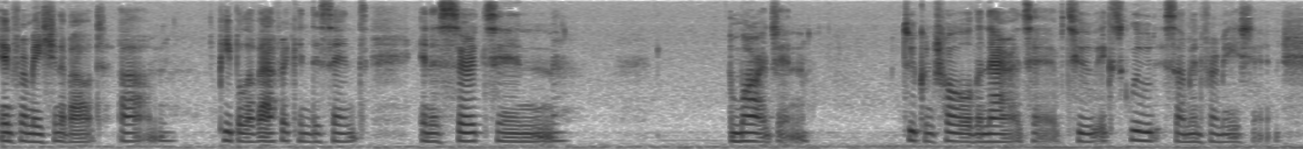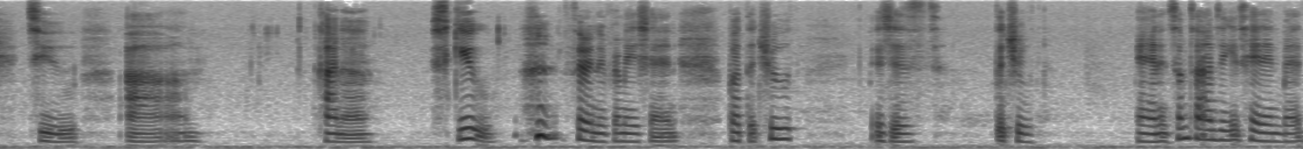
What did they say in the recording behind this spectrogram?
information about um, people of African descent in a certain margin to control the narrative, to exclude some information, to um, kind of skew certain information. But the truth is just the truth. And sometimes it gets hidden, but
